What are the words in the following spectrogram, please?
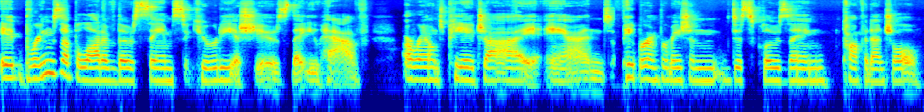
it brings up a lot of those same security issues that you have around PHI and paper information disclosing confidential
